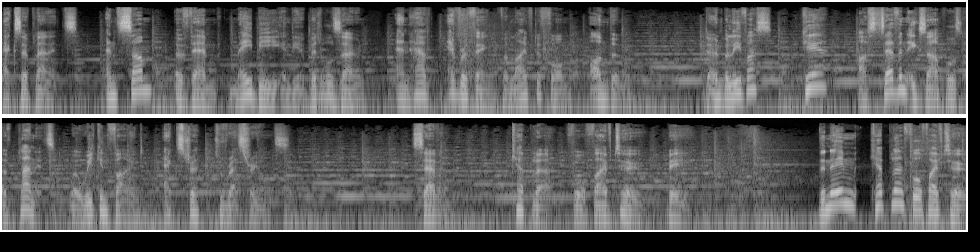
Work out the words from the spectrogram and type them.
exoplanets, and some of them may be in the habitable zone and have everything for life to form on them. Don't believe us? Here are seven examples of planets where we can find extraterrestrials. 7. Kepler 452b The name Kepler 452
